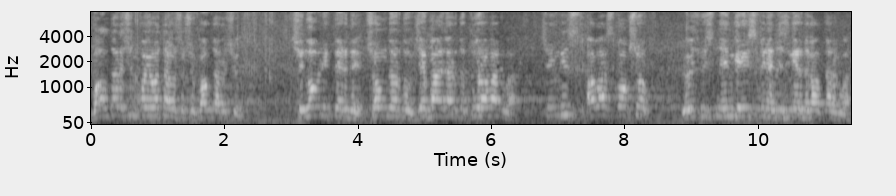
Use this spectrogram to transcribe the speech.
балдар үшін қойып атабыз ушу балдар үшін чиновниктерди чоңдорду же байларды туурабагыла чыңгыз абасқа окшоп өзүңүздүн эмгегиңиз менен изиңерди калтаргыла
